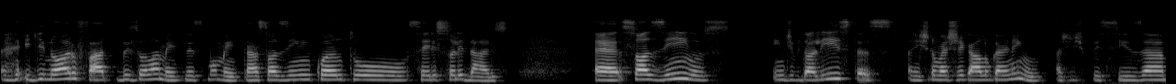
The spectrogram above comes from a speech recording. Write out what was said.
ignora o fato do isolamento nesse momento, tá? Sozinho enquanto seres solidários. É, sozinhos, individualistas, a gente não vai chegar a lugar nenhum. A gente precisa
